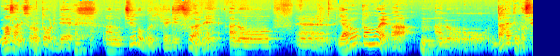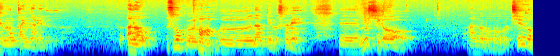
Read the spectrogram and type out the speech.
まさにその通りで、はい、あの中国って実はね、はい、あのえー、やろうと思えば、うん、あの誰でも専門家になれる。あのすごく、うなんて言いますかね、えー、むしろあの中国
